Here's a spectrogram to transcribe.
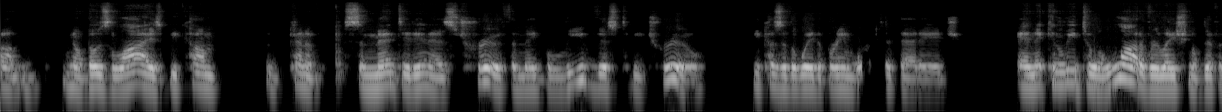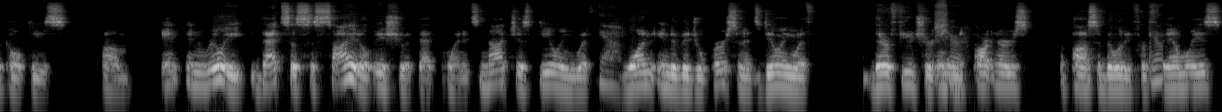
Um, you know, those lies become kind of cemented in as truth, and they believe this to be true because of the way the brain works at that age, and it can lead to a lot of relational difficulties. Um, and, and really, that's a societal issue at that point. It's not just dealing with yeah. one individual person; it's dealing with their future sure. partners, the possibility for yep. families,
